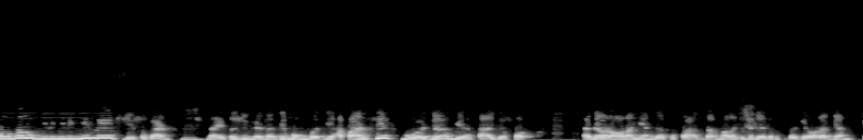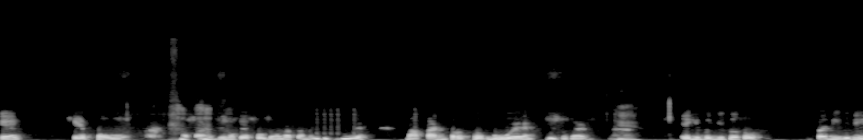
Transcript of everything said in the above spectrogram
kalau nggak lo gini gini. Gini gitu kan. Hmm. nah itu juga nanti membuat dia apaan sih? Gua aja biasa aja kok. Ada orang-orang yang nggak suka. Ntar malah kita hmm. dianggap sebagai orang yang kayak kepo. Apaan sih lo kepo banget sama hidup gue makan perut-perut gue gitu kan. Nah, yeah. Kayak gitu-gitu tuh. Tadi jadi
